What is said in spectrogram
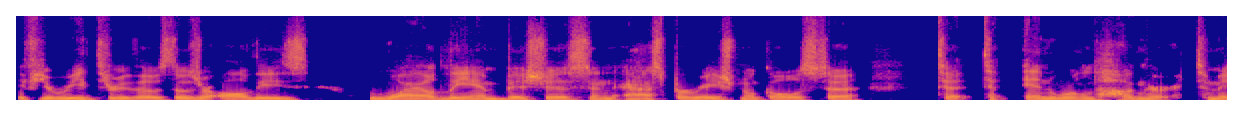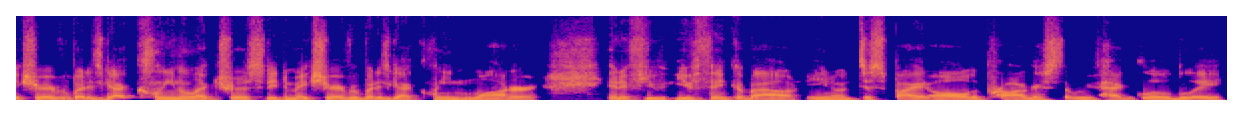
If you read through those, those are all these wildly ambitious and aspirational goals to to, to end world hunger, to make sure everybody's got clean electricity, to make sure everybody's got clean water. And if you, you think about, you know, despite all the progress that we've had globally,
